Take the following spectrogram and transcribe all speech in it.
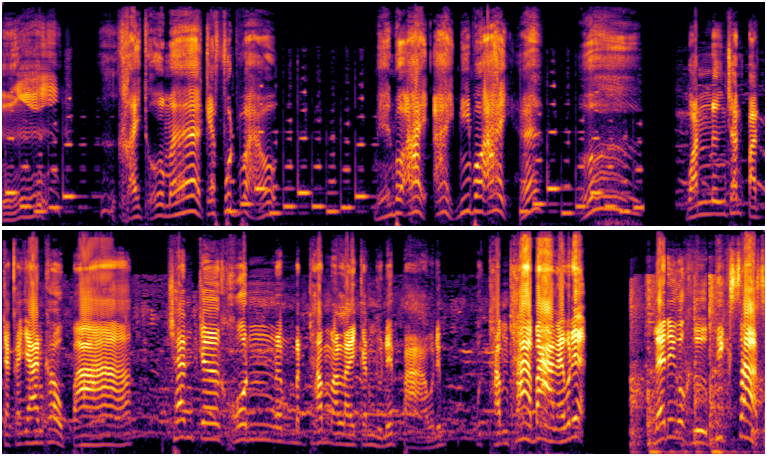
เออใครโทรมา แกฟุตเปล่าเมนบ่ไอ้ไอ้มีบ่ไอ้ฮะเออวันหนึ่งฉันปั่นจักรยานเข้าป่า ฉันเจอคนมันทำอะไรกันอยู่ในป่าวะเนี่ยทำท่าบ้าอะไรวะเนี่ย และนี่ก็คือพิกซ่าส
